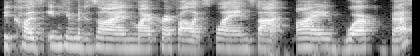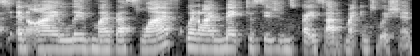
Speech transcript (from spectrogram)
because in human design, my profile explains that I work best and I live my best life when I make decisions based out of my intuition,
